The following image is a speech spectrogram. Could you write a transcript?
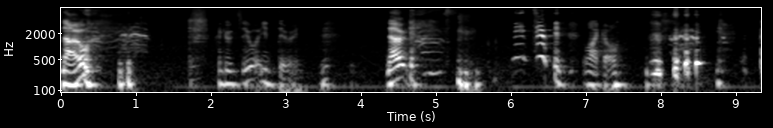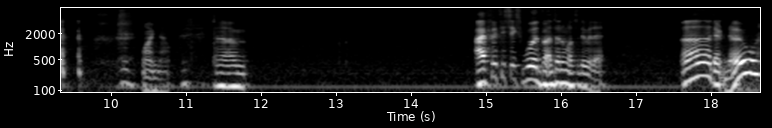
No. I can see what you're doing. No. what are you doing? Michael. Why now? Um. I have 56 wood, but I don't know what to do with it. Uh, I don't know.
